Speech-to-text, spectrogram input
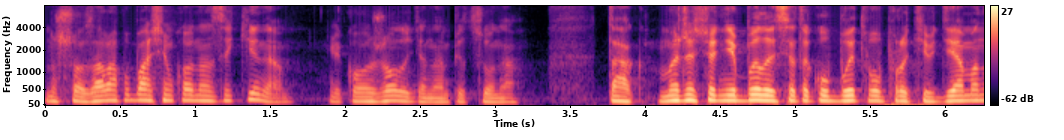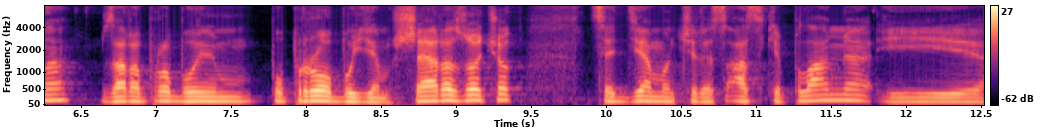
Ну що, зараз побачимо, кого нас закине, якого жолудя нам підсуне. Так, ми же сьогодні билися таку битву проти демона. Зараз пробуємо, попробуємо ще разочок. Це демон через адське плам'я і.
